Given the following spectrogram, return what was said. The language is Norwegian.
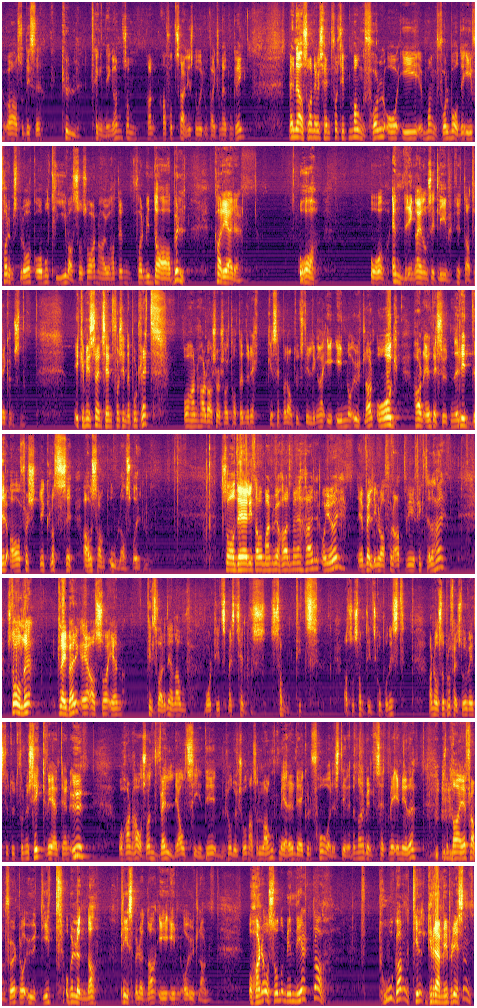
var altså disse kulltegningene som han har fått særlig stor oppmerksomhet omkring. Men altså, han er jo kjent for sitt mangfold, i mangfold både i formspråk og motiv. Altså, så han har jo hatt en formidabel karriere. Og, og endringer gjennom sitt liv knytta til kunsten. Ikke minst er han kjent for sine portrett. Og han har da selvsagt hatt en rekke separatutstillinger i inn- og utland. Og han er dessuten ridder av første klasse av Sankt Olavs orden. Så det er litt av en mann vi har med her å gjøre. Jeg er veldig glad for at vi fikk til det her. Ståle Kleiberg er altså en tilsvarende en av vår tids mest kjente samtids, altså samtidskomponist. Han er også professor ved Institutt for musikk ved NTNU. Og han har også en veldig allsidig produksjon, altså langt mer enn det jeg kunne forestille meg når jeg begynte å sette meg inn i det. Som da er framført og utgitt og belønna, prisbelønna i inn- og utland. Og han er også nominert da, to ganger til Grammy-prisen.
